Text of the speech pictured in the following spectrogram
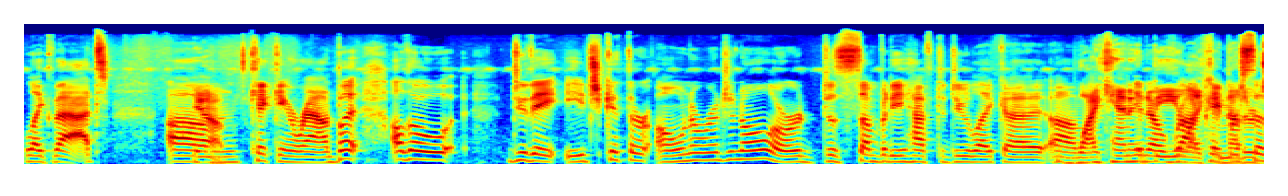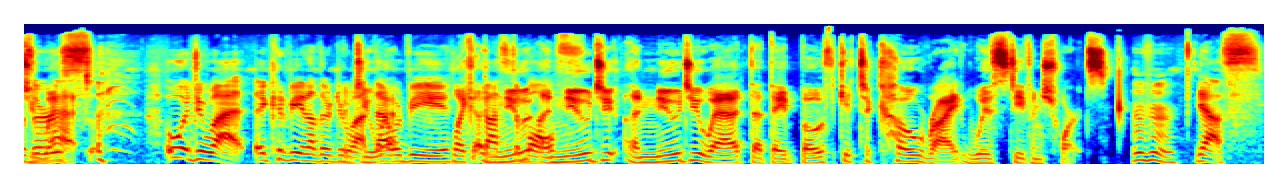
like that um, Yeah. kicking around. But although do they each get their own original, or does somebody have to do like a um, Why can't it you know, be rock, like paper, another scissors? duet? oh, a duet. It could be another duet. duet. That would be like a new a new du- a new duet that they both get to co-write with Stephen Schwartz. yes.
